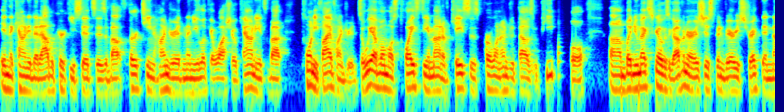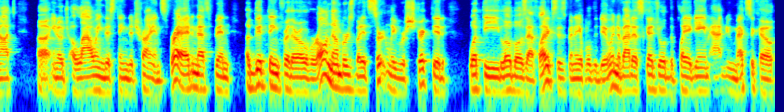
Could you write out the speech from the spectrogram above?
in the county that Albuquerque sits is about 1,300, and then you look at Washoe County, it's about 2,500. So we have almost twice the amount of cases per 100,000 people. Um, but New Mexico's governor has just been very strict and not, uh, you know, allowing this thing to try and spread, and that's been a good thing for their overall numbers. But it's certainly restricted what the Lobos athletics has been able to do. And Nevada is scheduled to play a game at New Mexico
